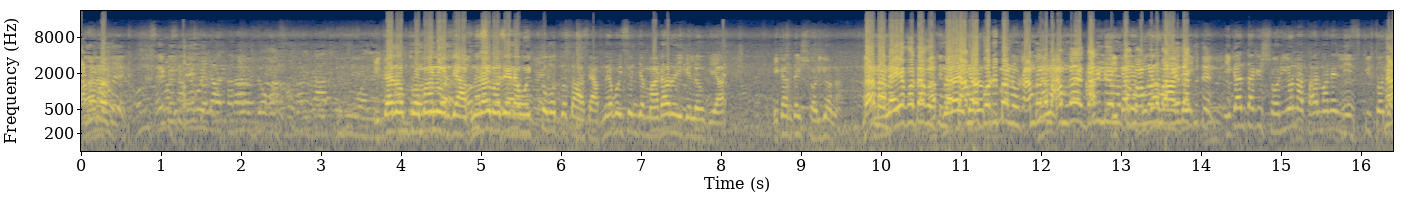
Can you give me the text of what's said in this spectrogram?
মানুষ আছে এখানে প্রমাণর যে আপনার মাঝে একটা ঐক্যবদ্ধতা আছে। আপনি কইছেন যে মার্ডার হয়ে গেলেও গিয়া এখান থেকে সরিও না। না না না এই কথা কইছি না আমরা গরিব মানুষ আমরা না, না, আমরা গাড়ি লিয়ে আমরা মারিয়ে এখান থেকে সরিও না তার মানে লিখিত না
